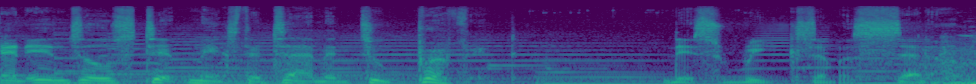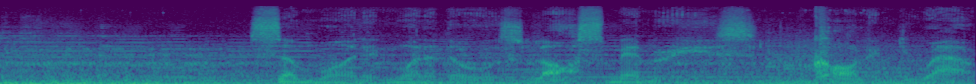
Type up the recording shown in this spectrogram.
and Enzo's tip makes the timing too perfect. This reeks of a setup. Someone in one of those lost memories calling you out.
